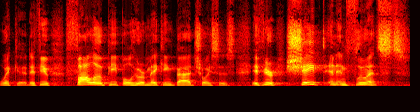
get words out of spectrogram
wicked, if you follow people who are making bad choices, if you're shaped and influenced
